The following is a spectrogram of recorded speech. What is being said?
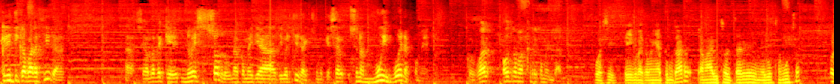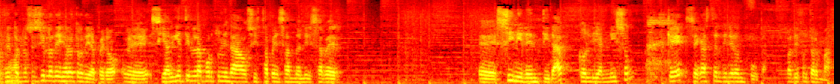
crítica parecida. Se habla de que no es solo una comedia divertida, sino que es una muy buena comedia. Con lo cual, otra más que recomendar. Pues sí, película que me voy a apuntar. Además he visto el trailer y me gusta mucho. Por cierto, Ah. no sé si lo dije el otro día, pero eh, si alguien tiene la oportunidad o si está pensando en irse a ver eh, Sin Identidad con Liam Neeson, que se gaste el dinero en puta. Va a disfrutar más.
